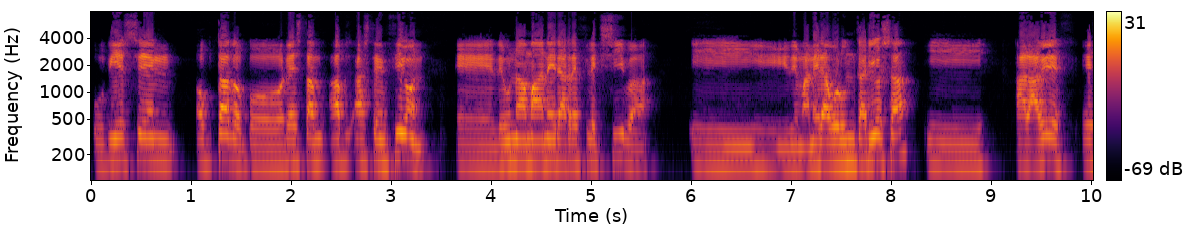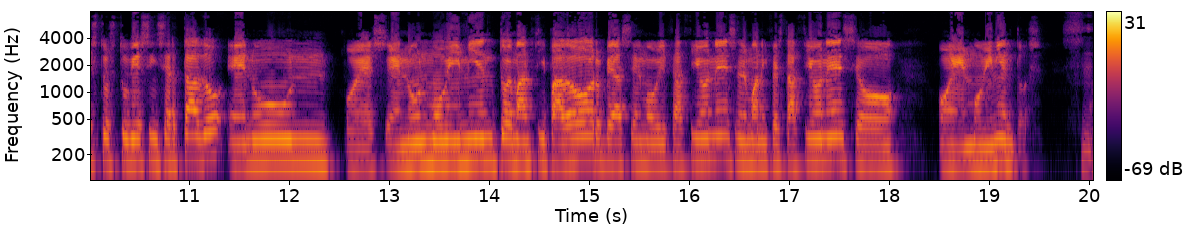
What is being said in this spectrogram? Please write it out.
hubiesen optado por esta abstención eh, de una manera reflexiva y de manera voluntariosa y a la vez esto estuviese insertado en un pues en un movimiento emancipador, veas en movilizaciones, en manifestaciones o, en movimientos. Hmm.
